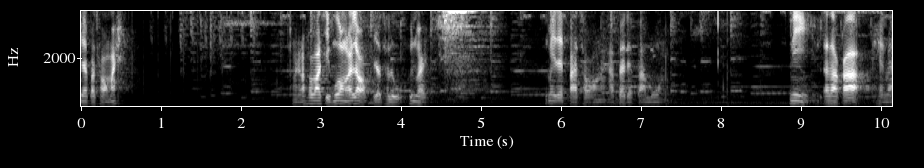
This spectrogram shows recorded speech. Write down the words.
ได้ปลาทองไหมแล้วพอมาสีม่วงแล้วหลอกจะทะลุขึ้นไป ไม่ได้ปลาทองนะครับ ได้แต่ปลาม่วง นี่แล้วเราก็เห็นไหม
